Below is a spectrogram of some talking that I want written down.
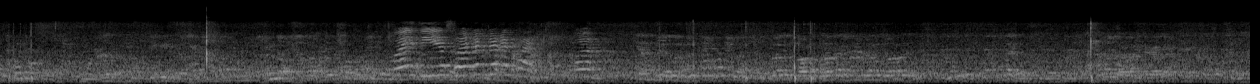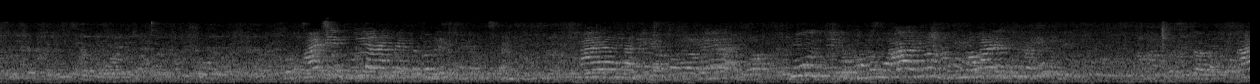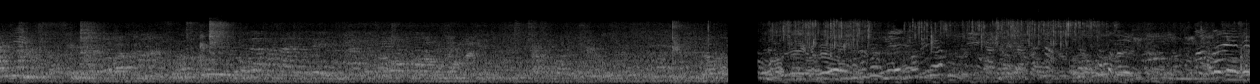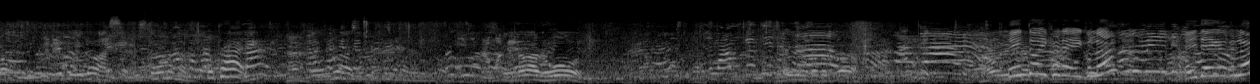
ওই দিয়ে সোয়েটারটা দেখায় আরে তুই আর একটা করে আয় আয় তুই আর মামারে আরে এই তো এখানে এইগুলো এই জায়গাগুলো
